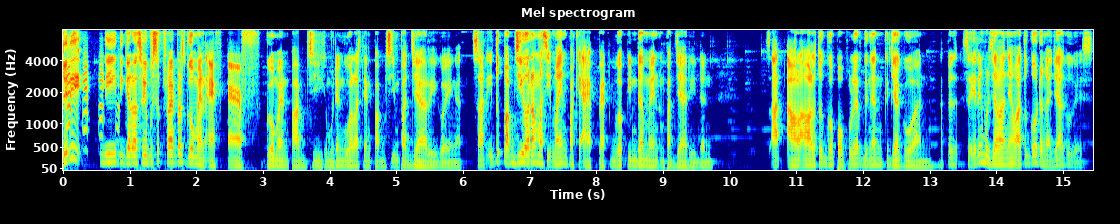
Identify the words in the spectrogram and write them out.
jadi di 300 ribu subscribers gue main FF gue main PUBG kemudian gua latihan PUBG 4 jari gue ingat saat itu PUBG orang masih main pakai iPad gue pindah main 4 jari dan saat awal-awal itu gue populer dengan kejagoan tapi seiring berjalannya waktu gue udah nggak jago guys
